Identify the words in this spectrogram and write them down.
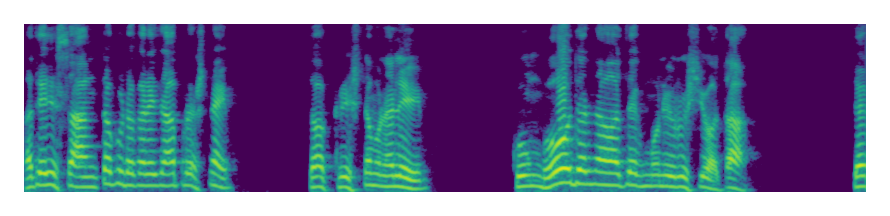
आता हे सांगता कुठं करायचं हा प्रश्न आहे. तेव्हा कृष्ण म्हणाले कुंभोदर नावाचा एक मुनी ऋषी होता. त्या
